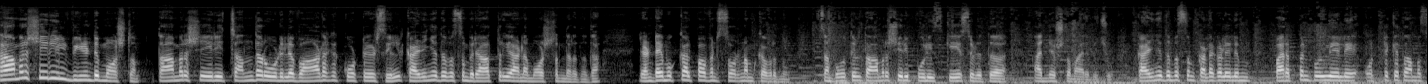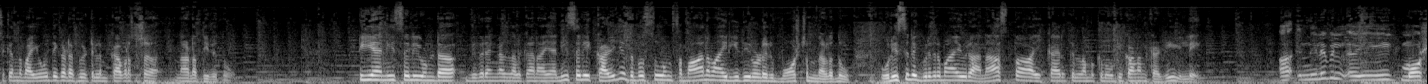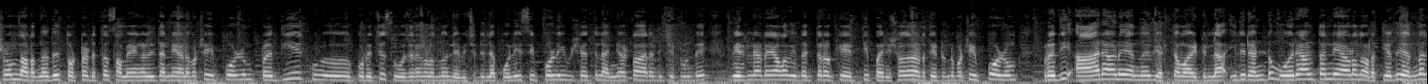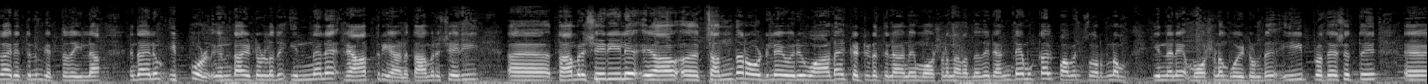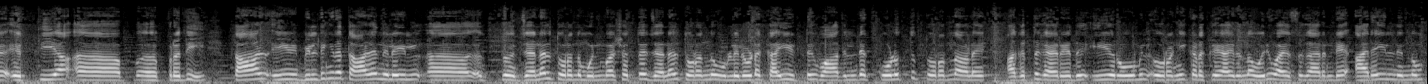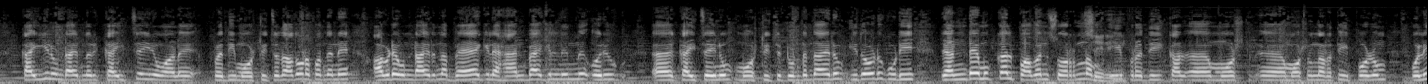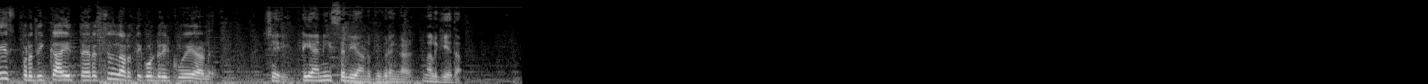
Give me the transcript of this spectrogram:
താമരശ്ശേരിയിൽ വീണ്ടും മോഷണം. താമരശ്ശേരി ചന്ത റോഡിലെ വാടക ക്വാർട്ടേഴ്സിൽ കഴിഞ്ഞ ദിവസം രാത്രിയാണ് മോഷണം നടന്നത്. രണ്ടേ മുക്കാൽ പവൻ സ്വർണം കവർന്നു. സംഭവത്തിൽ താമരശ്ശേരി പോലീസ് കേസെടുത്ത് അന്വേഷണം ആരംഭിച്ചു. കഴിഞ്ഞ ദിവസം കടകളിലും പരപ്പൻപുഴയിലെ ഒറ്റയ്ക്ക് താമസിക്കുന്ന വയോധികയുടെ വീട്ടിലും കവർച്ച നടത്തിയിരുന്നു ടി അനീസലി ഉണ്ട് വിവരങ്ങൾ നൽകാനായി അനീസലി കഴിഞ്ഞ ദിവസവും സമാനമായ രീതിയിലുള്ള ഒരു മോഷണം നടന്നു. പോലീസിന്റെ ഗുരുതരമായ ഒരു അനാസ്ഥ ഇക്കാര്യത്തിൽ നമുക്ക് നോക്കിക്കാണാൻ കഴിയില്ലേ? നിലവിൽ ഈ മോഷണം നടന്നത് തൊട്ടടുത്ത സമയങ്ങളിൽ തന്നെയാണ്. പക്ഷേ ഇപ്പോഴും പ്രതിയെ കുറിച്ച് സൂചനകളൊന്നും ലഭിച്ചിട്ടില്ല. പോലീസ് ഇപ്പോൾ ഈ വിഷയത്തിൽ അന്വേഷണം ആരംഭിച്ചിട്ടുണ്ട്. വിരലടയാള വിദഗ്ധരൊക്കെ എത്തി പരിശോധന നടത്തിയിട്ടുണ്ട്. പക്ഷേ ഇപ്പോഴും പ്രതി ആരാണ് എന്ന് വ്യക്തമായിട്ടില്ല. ഇത് രണ്ടും ഒരാൾ തന്നെയാണോ നടത്തിയത് എന്ന കാര്യത്തിലും വ്യക്തതയില്ല. എന്തായാലും ഇപ്പോൾ ഉണ്ടായിട്ടുള്ളത് ഇന്നലെ രാത്രിയാണ്. താമരശ്ശേരി ആ, ചന്ത റോഡിലെ ഒരു വാടക കെട്ടിടത്തിലാണ് മോഷണം നടന്നത്. രണ്ടേ മുക്കാൽ പവൻ സ്വർണം ഇന്നലെ മോഷണം പോയിട്ടുണ്ട്. ഈ പ്രദേശത്ത് എത്തിയ പ്രതി താഴ് ഈ ബിൽഡിങ്ങിന്റെ താഴെ നിലയിൽ ജനൽ തുറന്ന് മുൻവശത്തെ ജനൽ തുറന്ന് ഉള്ളിലൂടെ കൈയിട്ട് വാതിലിന്റെ കൊളുത്ത് തുറന്നാണ് അകത്ത് കയറിയത്. ഈ റൂമിൽ ഉറങ്ങിക്കിടക്കുകയായിരുന്ന ഒരു വയസ്സുകാരന്റെ അരയിൽ നിന്നും കയ്യിലുണ്ടായിരുന്ന ഒരു കൈച്ചെയിനുമാണ് പ്രതി മോഷ്ടിച്ചത്. അതോടൊപ്പം തന്നെ അവിടെ ഉണ്ടായിരുന്ന ബാഗിലെ ഹാൻഡ് ബാഗിൽ നിന്ന് ഒരു കൈ കൈച്ചെയിനും മോഷ്ടിച്ചിട്ടുണ്ട്. എന്തായാലും ഇതോടുകൂടി രണ്ടേ മുക്കാൽ പവൻ സ്വർണം ഈ പ്രതി മോഷണം നടത്തി ഇപ്പോഴും പോലീസ് പ്രതിക്കായി തെരച്ചിൽ നടത്തിക്കൊണ്ടിരിക്കുകയാണ്. ശരി ടി അനീസലിയാണ് വിവരങ്ങൾ നൽകിയത്.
